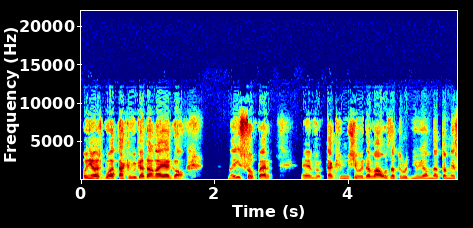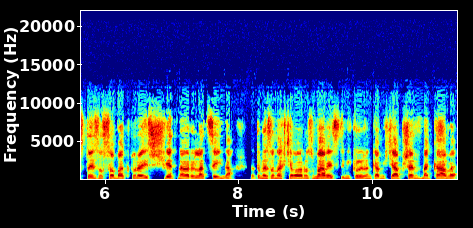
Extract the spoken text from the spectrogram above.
ponieważ była tak wygadana jak on. No i super. E, tak mu się wydawało, zatrudnił ją, natomiast to jest osoba, która jest świetna, relacyjna, natomiast ona chciała rozmawiać z tymi koleżankami, chciała przerw na kawę,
